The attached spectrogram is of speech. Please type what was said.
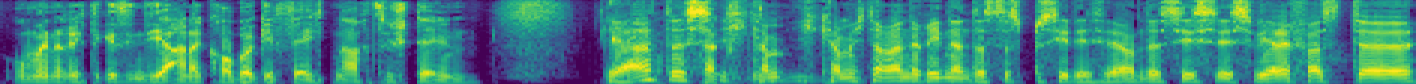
um ein richtiges Indianer-Cowboy-Gefecht nachzustellen. Ja, das, ich, kann, ich kann mich daran erinnern, dass das passiert ist. Ja, und das ist, es wäre fast äh,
